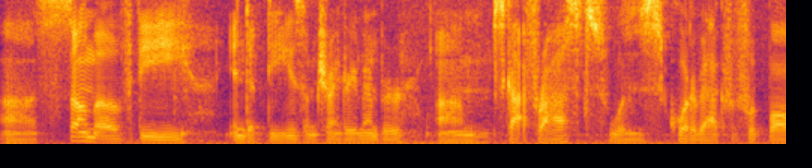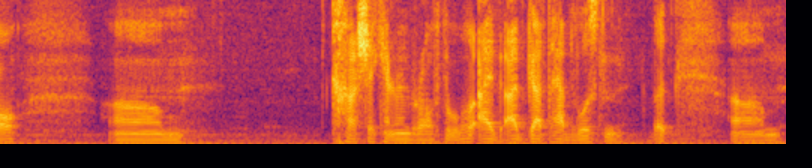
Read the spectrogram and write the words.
uh, some of the inductees, I'm trying to remember, um, Scott Frost was quarterback for football. Um, gosh, I can't remember all the football. I've, I've got to have the list, but um,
